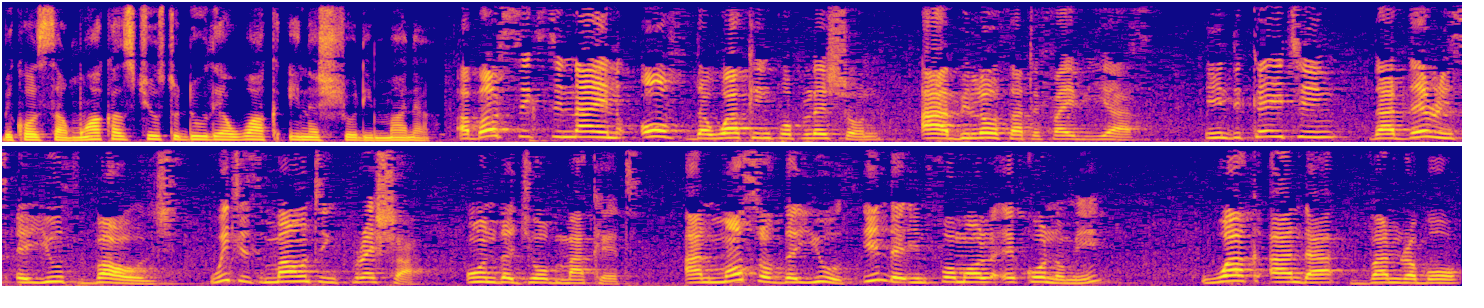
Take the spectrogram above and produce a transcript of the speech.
because some workers choose to do their work in a shoddy manner. About 69 of the working population are below 35 years, indicating that there is a youth bulge which is mounting pressure on the job market, and most of the youth in the informal economy work under vulnerable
